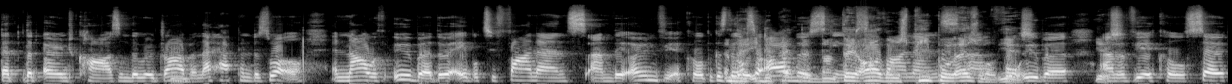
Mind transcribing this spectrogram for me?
that, that owned cars and they were driving. Mm. That happened as well. And now with Uber, they were able to finance um, their own vehicle because and they also are those schemes. They are those finance, people as um, well. For yes. Uber, yes. Um, a vehicle. So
